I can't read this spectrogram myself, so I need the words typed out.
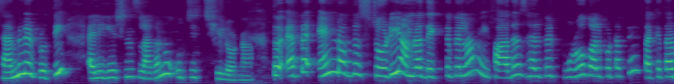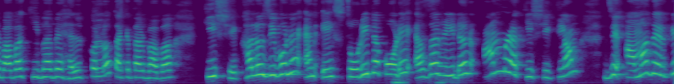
স্যামিউলের প্রতি অ্যালিগেশনস লাগানো উচিত ছিল না। তো at the end of the story আমরা দেখতে পেলাম, এই ফাদার্স হেল্পের পুরো গল্পটাতে তাকে তার বাবা কীভাবে হেল্প করল, তাকে তার বাবা কি শেখালো জীবনে অ্যান্ড এই স্টোরিটা পড়ে অ্যাজ আ রিডার আমরা কি শিখলাম যে আমাদেরকে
